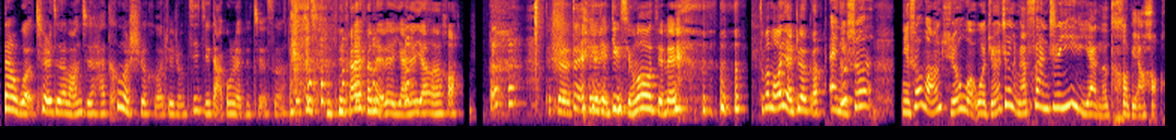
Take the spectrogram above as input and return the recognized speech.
但是我确实觉得王爵还特适合这种积极打工人的角色。他之前你看和哪位演的也很好，这个有点定型喽，姐妹。怎么老演这个？哎，你说，你说王菊，我我觉得这里面范志毅演的特别好。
